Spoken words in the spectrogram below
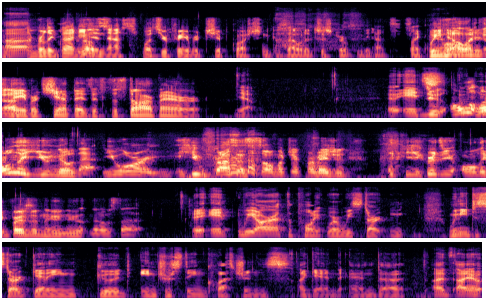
Uh, I'm really glad you didn't ask what's your favorite ship question because that would have just driven me nuts. It's like we Oh know what his God. favorite ship is. It's the Starfarer. yeah. It's Dude, only, only you know that. You are you process so much information. You're the only person who knew, knows that. It, it we are at the point where we start we need to start getting good interesting questions again and uh, I, I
